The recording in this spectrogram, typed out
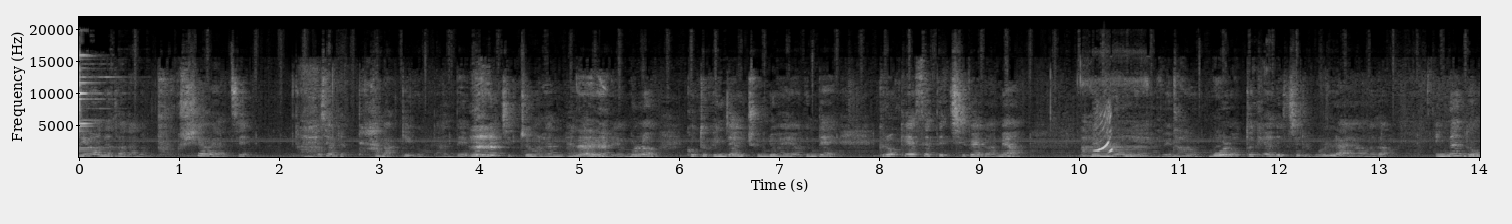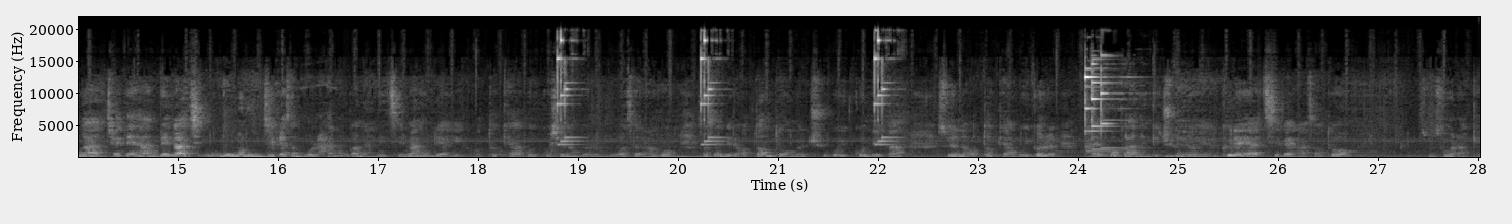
조리원에서 나는 푹 쉬어야지 선생님들 다 맡기고 난 내부에 집중을 한, 한단 네. 말이에요. 물론 그것도 굉장히 중요해요. 근데 그렇게 했을 때 집에 가면 아, 멘붕이에요. 멘붕. 뭘 어떻게 해야 될지를 몰라요. 그래서 있는 동안 최대한 내가 지- 몸을 움직여서 뭘 하는 건 아니지만 우리 아기가 어떻게 하고 있고 시간별로 무엇을 하고 음. 선생님들이 어떤 도움을 주고 있고 내가 수련을 어떻게 하고 이거를 알고 가는 게 중요해요. 네. 그래야 집에 가서도 좀 수월하게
